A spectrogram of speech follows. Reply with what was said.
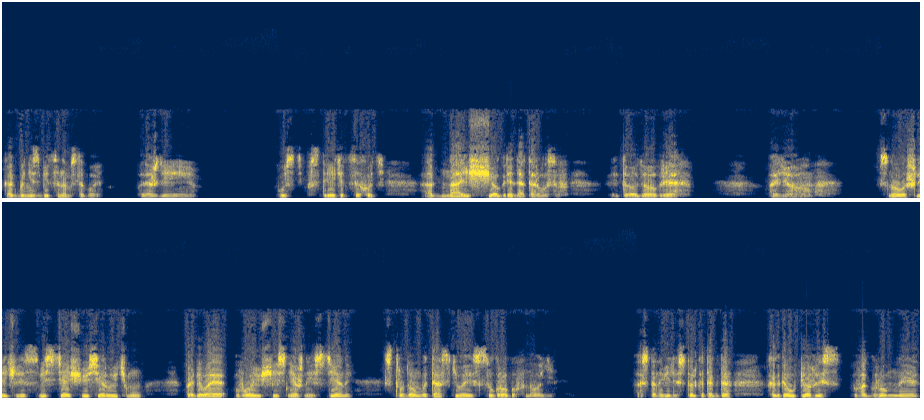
Как бы не сбиться нам с тобой. Подожди... Пусть встретится хоть одна еще гряда торосов. И то добре. Пойдем. Снова шли через свистящую серую тьму, пробивая воющие снежные стены, с трудом вытаскивая из сугробов ноги. Остановились только тогда, когда уперлись в огромные,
